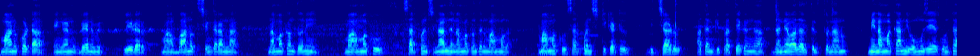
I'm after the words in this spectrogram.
Manukota young and dynamic leader మా భానుత్ శంకర్ అన్న నమ్మకంతో మా అమ్మకు సర్పంచ్ నా మీద నమ్మకంతో మా అమ్మ మా అమ్మకు సర్పంచ్ టికెట్ ఇచ్చాడు. అతనికి ప్రత్యేకంగా ధన్యవాదాలు తెలుపుతున్నాను. మీ నమ్మకాన్ని ఒమ్ము చేయకుండా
